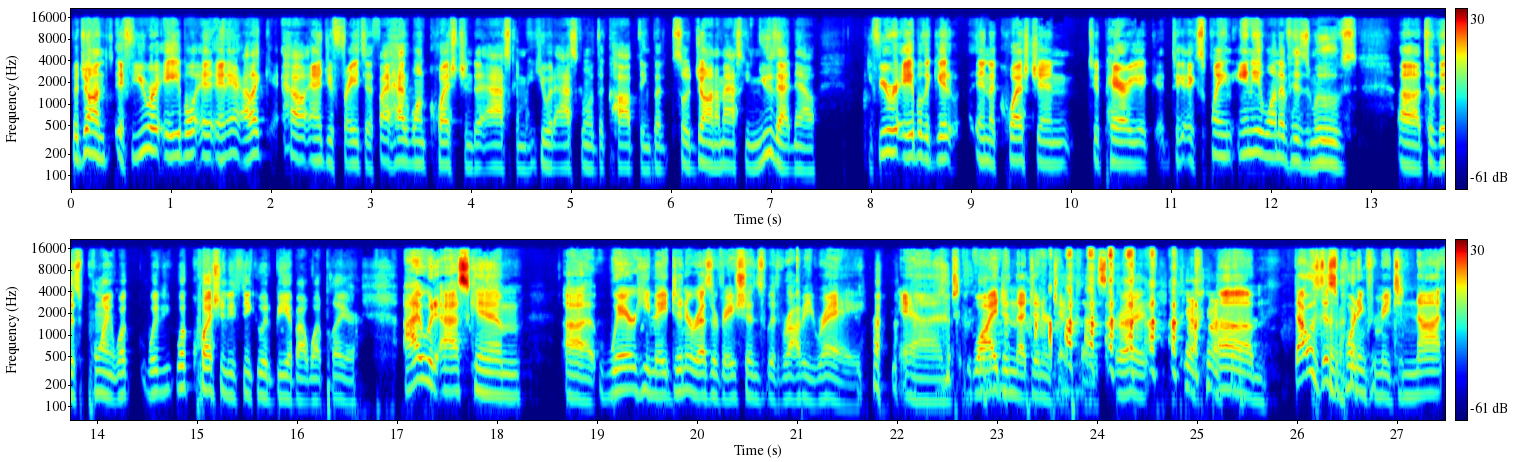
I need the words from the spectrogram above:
But John, if you were able, and, and I like how Andrew phrased it. If I had one question to ask him, he would ask him with the Cobb thing. But so, John, I'm asking you that now. If you were able to get in a question to Perry to explain any one of his moves uh, to this point, what what what question do you think it would be about what player? I would ask him uh, where he made dinner reservations with Robbie Ray and why didn't that dinner take place? Right. um, that was disappointing for me to not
